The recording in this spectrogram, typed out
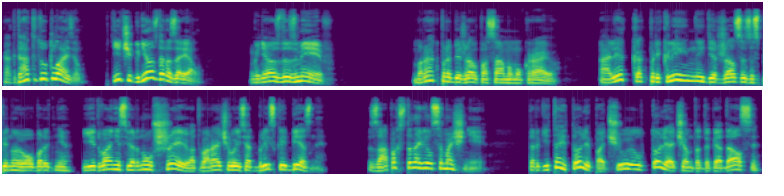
«Когда ты тут лазил? Птичьи гнезда разорял?» «Гнезда змеев». Мрак пробежал по самому краю. Олег, как приклеенный, держался за спиной оборотня, едва не свернул шею, отворачиваясь от близкой бездны. Запах становился мощнее. Таргитай то ли почуял, то ли о чем-то догадался,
